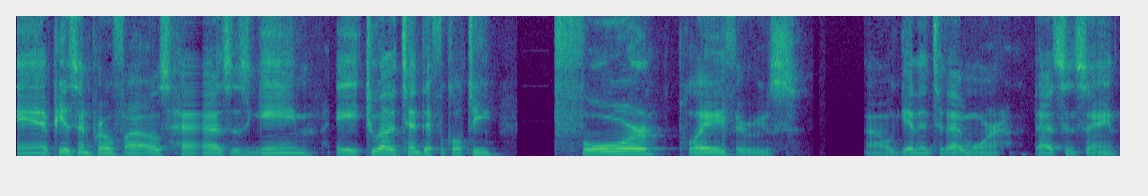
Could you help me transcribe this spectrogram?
And PSN profiles has this game a 2 out of 10 difficulty, four playthroughs. I'll get into that more. That's insane.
